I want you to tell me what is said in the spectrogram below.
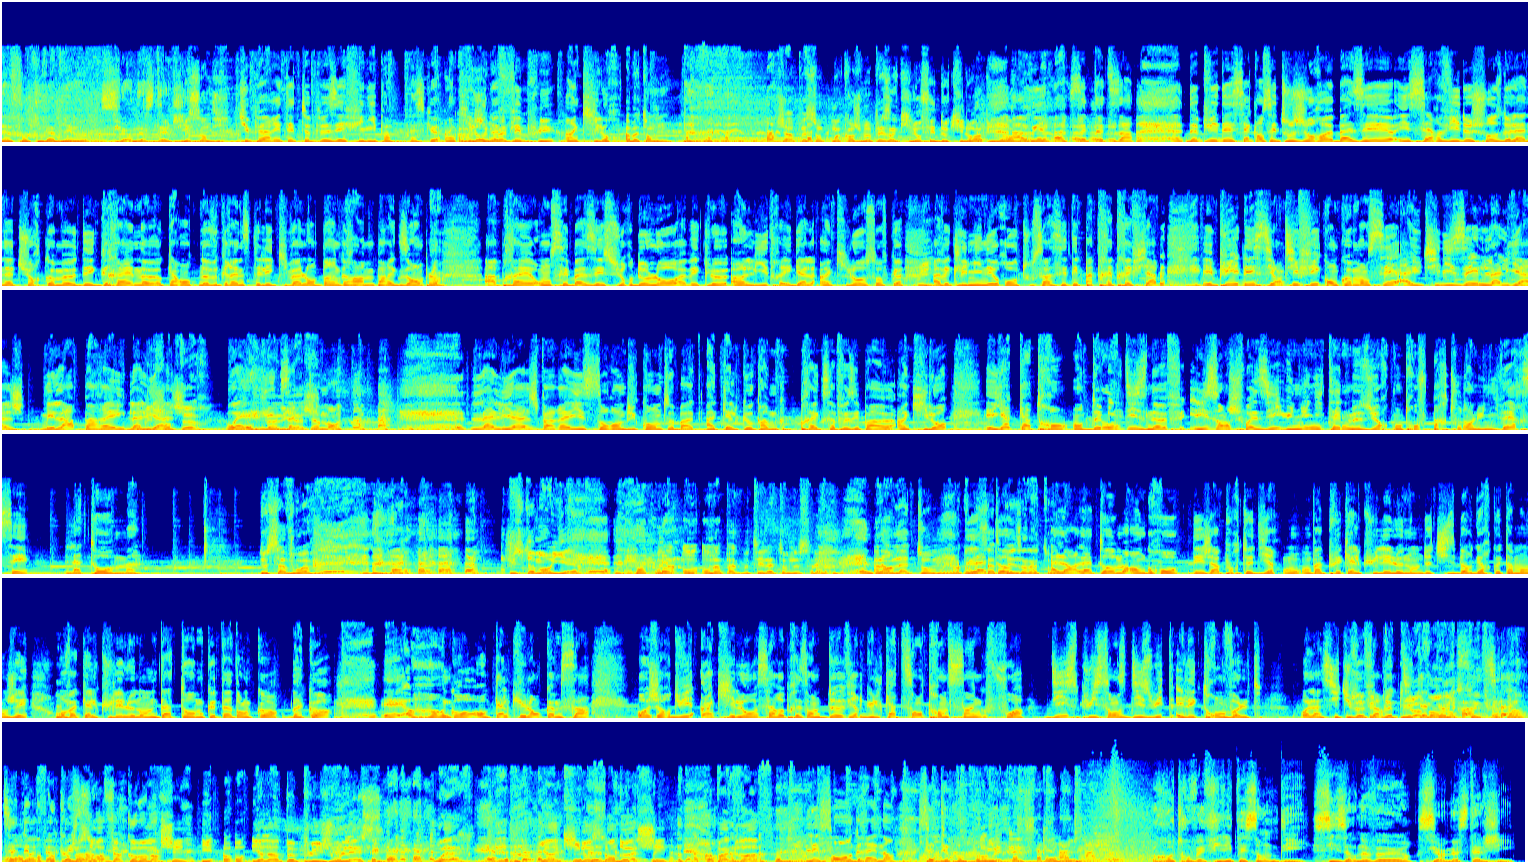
L'info qui va bien sur Nostalgie. Sandy. Tu peux arrêter de te peser, Philippe, parce que un kilo ne j'aimerais fait bien. plus un kilo. Ah bah tant mieux. J'ai l'impression que moi quand je me pèse un kilo fait deux kilos rapidement. Ah oui, c'est peut-être ça. Depuis des siècles, on s'est toujours euh, basé et servi de choses de la nature comme euh, des graines. Euh, 49 graines, c'était l'équivalent d'un gramme, par exemple. Après, on s'est basé sur de l'eau avec le 1 litre égale 1 kilo, sauf que Oui. avec les minéraux, tout ça, c'était pas très très fiable. Et puis, les scientifiques ont commencé à utiliser l'alliage. Mais là, pareil, l'alliage. Ouais, exactement. L'alliage, pareil, ils se sont rendus compte bah, à quelques grammes près que ça faisait pas euh, un kilo. Et il y a 4 ans, en 2019, ils ont choisi une unité de mesure qu'on trouve partout dans l'univers, c'est l'atome. De Savoie. Justement hier, on a- on- on n'a pas goûté l'atome de Savoie. Alors l'atome, oui. Alors, comment ça pèse un atome Alors l'atome, en gros, déjà pour te dire, on, on va plus calculer le nombre de cheeseburgers que tu as mangé, on Mhm. va calculer le nombre d'atomes que tu as dans le corps, d'accord? Et en gros, en calculant comme ça, aujourd'hui, 1 kilo, ça représente 2,435 fois 10 puissance 18 électronvolts. Voilà, si tu On veux faire le petit calcul, c'était beaucoup plus ça, on simple. va faire comme au marché. Il oh, il y en a un peu plus, je vous laisse. Ouais Il y a un kilo 100 de haché. C'est pas grave. Laissons en graines, hein. c'était beaucoup mieux. Tomber. Retrouvez Philippe et Sandy, 6h-9h sur Nostalgie.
